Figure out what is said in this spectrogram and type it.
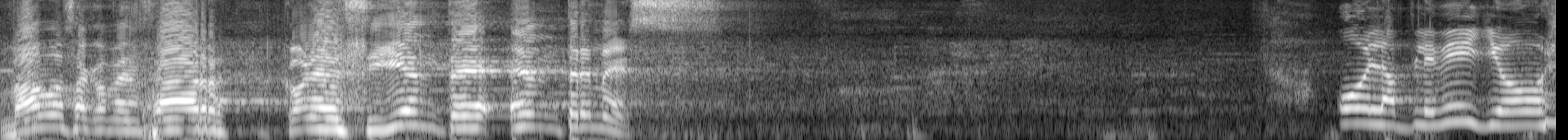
vamos a comenzar con el siguiente entremés. Hola, plebeyos.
